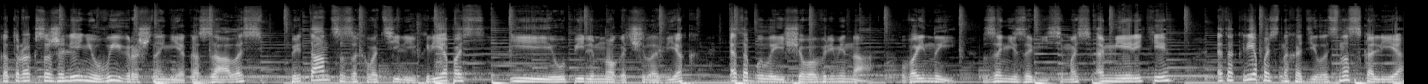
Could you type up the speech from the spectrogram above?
которая, к сожалению, выигрышной не оказалась. Британцы захватили крепость и убили много человек. Это было еще во времена войны за независимость Америки. Эта крепость находилась на скале,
